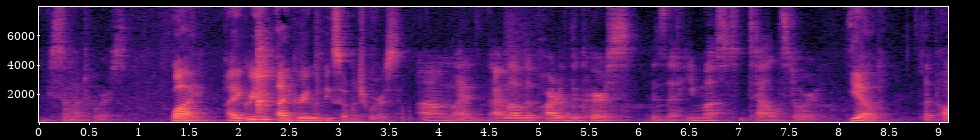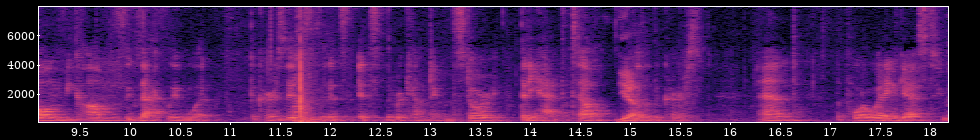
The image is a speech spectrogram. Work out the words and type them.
It'd be so much worse. Why? I agree. I agree. It would be so much worse. Um, I I love that part of the curse is that he must tell the story. Yeah. The poem becomes exactly what the curse is. is that It's it's the recounting of the story that he had to tell Yeah. because of the curse, and the poor wedding guest who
